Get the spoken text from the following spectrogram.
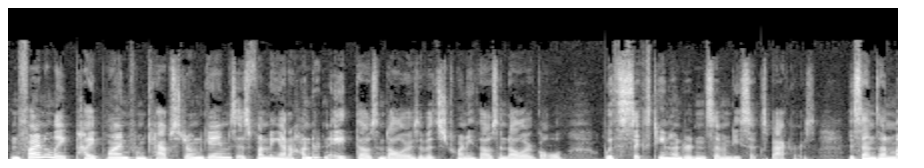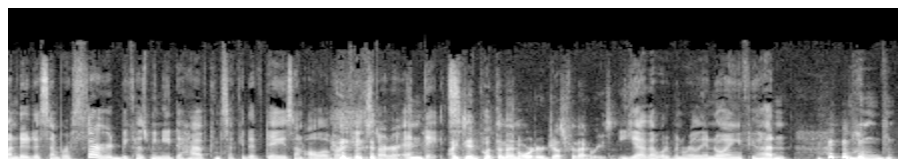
And finally, Pipeline from Capstone Games is funding at $108,000 of its $20,000 goal with 1,676 backers. This ends on Monday, December 3rd because we need to have consecutive days on all of our Kickstarter end dates. I did put them in order just for that reason. Yeah, that would have been really annoying if you hadn't.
